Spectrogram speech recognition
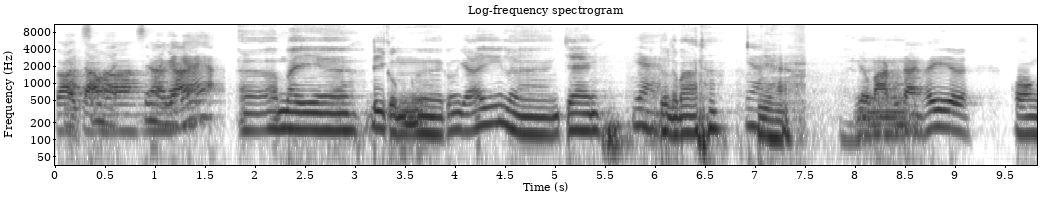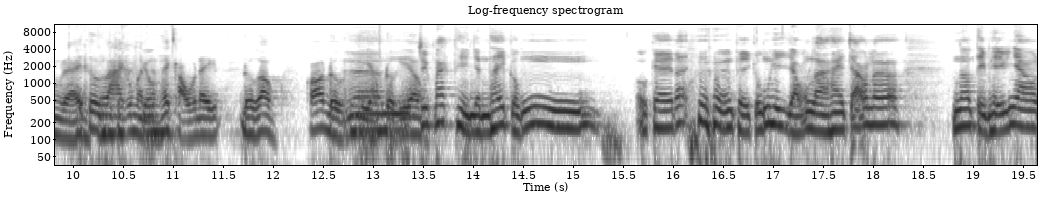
Rồi Rồi, chào xin mời à, xin mời nhà gái. ạ. À, hôm nay à, đi cùng à, con gái là Trang, dạ. Tôi là ba đó. dạ. Dạ. Giờ ba của trang thấy con rể tương lai của mình Chú. thấy cậu ở đây được không? Có được gì À, không? Được gì không? Trước mắt thì nhìn thấy cũng ok đó. thì cũng hy vọng là hai cháu nó nó tìm hiểu nhau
